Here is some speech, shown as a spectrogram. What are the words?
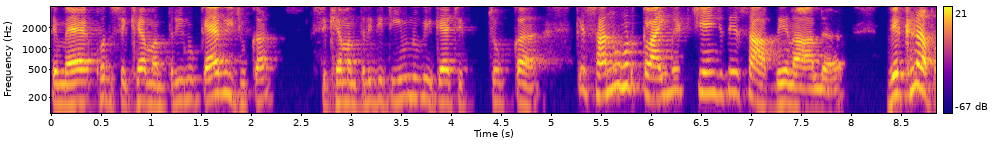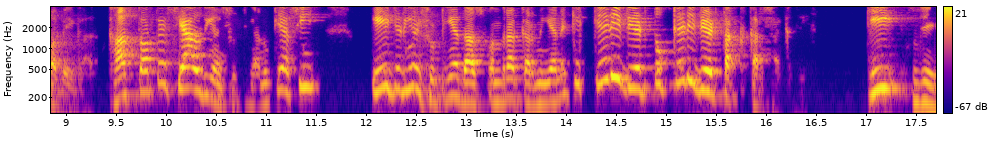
ਤੇ ਮੈਂ ਖੁਦ ਸਿੱਖਿਆ ਮੰਤਰੀ ਨੂੰ ਕਹਿ ਵੀ ਚੁੱਕਾ ਸਿੱਖਿਆ ਮੰਤਰੀ ਦੀ ਟੀਮ ਨੂੰ ਵੀ ਕਹਿ ਚੁੱਕਾ ਕਿ ਸਾਨੂੰ ਹੁਣ ਕਲਾਈਮੇਟ ਚੇਂਜ ਦੇ ਹਿਸਾਬ ਦੇ ਨਾਲ ਵੇਖਣਾ ਪਵੇਗਾ ਖਾਸ ਤੌਰ ਤੇ ਸਿਆਲ ਦੀਆਂ ਛੁੱਟੀਆਂ ਨੂੰ ਕਿ ਅਸੀਂ ਇਹ ਜਿਹੜੀਆਂ ਛੁੱਟੀਆਂ 10-15 ਕਰਨੀਆਂ ਨੇ ਕਿ ਕਿਹੜੀ ਡੇਟ ਤੋਂ ਕਿਹੜੀ ਡੇਟ ਤੱਕ ਕਰ ਸਕਦੇ ਹਾਂ? ਕੀ ਜੀ।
